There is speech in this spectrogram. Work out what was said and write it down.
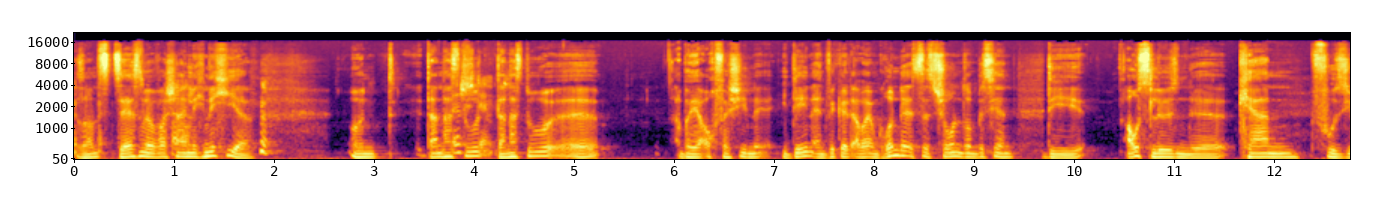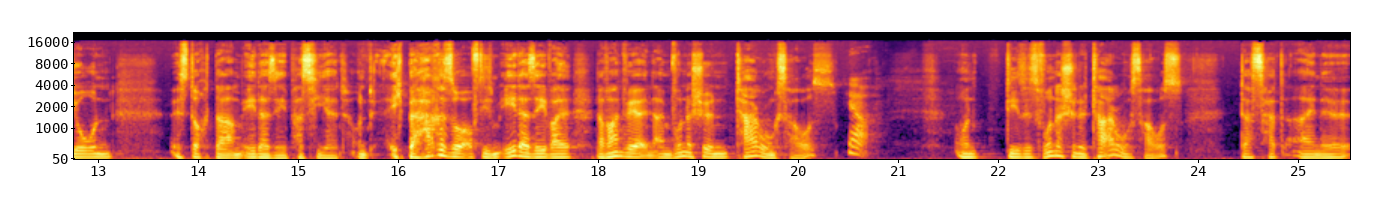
Sonst säßen wir wahrscheinlich nicht hier. Und dann hast Das du, stimmt. dann hast du äh, aber ja auch verschiedene Ideen entwickelt. Aber im Grunde ist es schon so ein bisschen die auslösende Kernfusion ist doch da am Edersee passiert. Und ich beharre so auf diesem Edersee, weil da waren wir in einem wunderschönen Tagungshaus. ja. Und dieses wunderschöne Tagungshaus, das hat eine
